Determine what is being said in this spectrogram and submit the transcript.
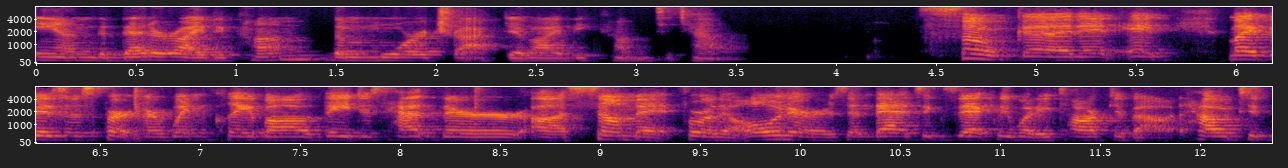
And the better i become the more attractive i become to talent so good. And, and my business partner, Win Clayball, they just had their uh, summit for the owners. And that's exactly what he talked about how to,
